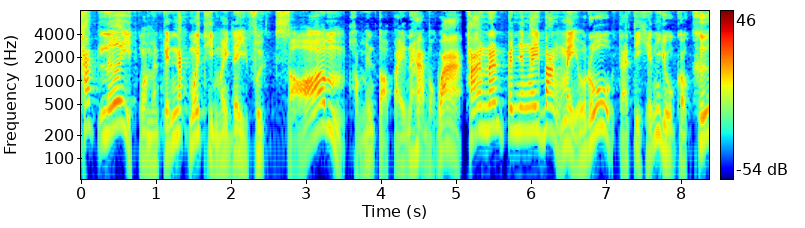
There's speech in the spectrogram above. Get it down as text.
ชัดเลย ว่ามันเป็นนักมวยที่ไม่ได้ฝึกซ้อม คอมเมนต์ต่อไปนะฮะ บอกว่าทางนั้นเป็นยังไงบ้างไม่รู้ แต่ที่เห็นอยู่ก็คือ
